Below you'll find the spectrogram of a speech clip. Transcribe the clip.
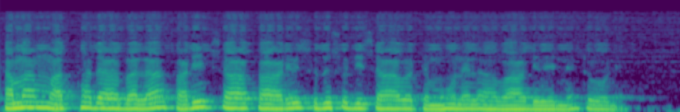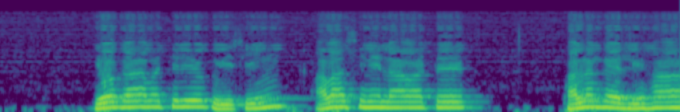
තමන්ම අත්හදා බලා පරීක්ෂාකාරී සුදුසු දිශාවට මුහුණලා වාඩි වෙන්නට ඕනේ. යෝගාවචරයක විසින් අවශ්‍ය වේලාවට පළඟ ලිහා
